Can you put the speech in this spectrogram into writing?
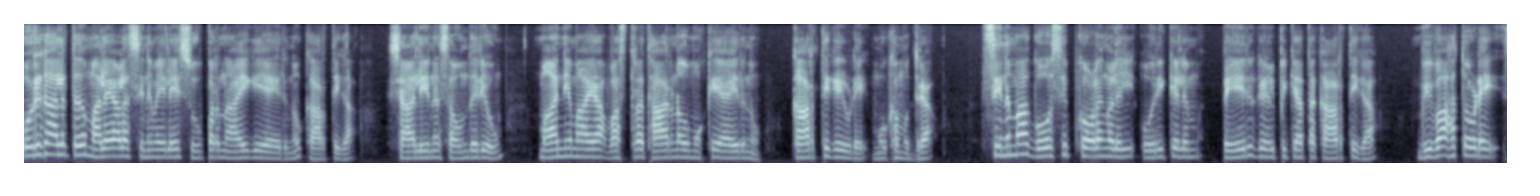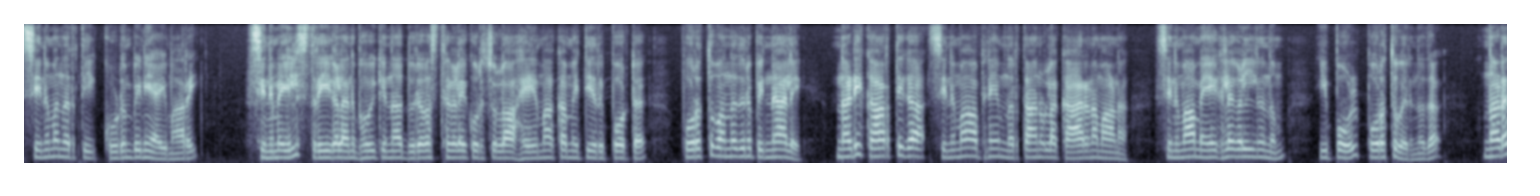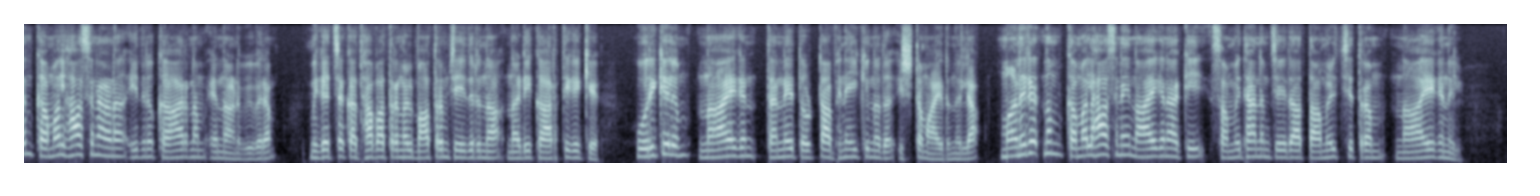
ഒരു കാലത്ത് മലയാള സിനിമയിലെ സൂപ്പർ നായികയായിരുന്നു കാർത്തിക. ശാലീന സൗന്ദര്യവും മാന്യമായ വസ്ത്രധാരണവുമൊക്കെയായിരുന്നു കാർത്തികയുടെ മുഖമുദ്ര. സിനിമാ ഗോസിപ്പ് കോളങ്ങളിൽ ഒരിക്കലും പേരു കേൾപ്പിക്കാത്ത കാർത്തിക വിവാഹത്തോടെ സിനിമ നിർത്തി കുടുംബിനിയായി മാറി. സിനിമയിൽ സ്ത്രീകൾ അനുഭവിക്കുന്ന ദുരവസ്ഥകളെക്കുറിച്ചുള്ള ഹേമ കമ്മിറ്റി റിപ്പോർട്ട് പുറത്തു വന്നതിനു പിന്നാലെ നടി കാർത്തിക സിനിമാ അഭിനയം നിർത്താനുള്ള കാരണമാണ് സിനിമാ മേഖലകളിൽ നിന്നും ഇപ്പോൾ പുറത്തുവരുന്നത് നടൻ കമൽഹാസനാണ് ഇതിനു കാരണം എന്നാണ് വിവരം. മികച്ച കഥാപാത്രങ്ങൾ മാത്രം ചെയ്തിരുന്ന നടി കാർത്തികയ്ക്ക് ഒരിക്കലും നായകൻ തന്നെ തൊട്ട് അഭിനയിക്കുന്നത് ഇഷ്ടമായിരുന്നില്ല. മണിരത്നം കമൽഹാസനെ നായകനാക്കി സംവിധാനം ചെയ്ത തമിഴ് ചിത്രം നായകനിൽ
